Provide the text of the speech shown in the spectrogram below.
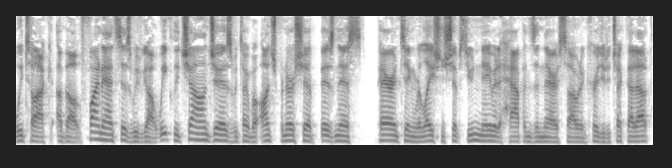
We talk about finances. We've got weekly challenges. We talk about entrepreneurship, business, parenting, relationships, you name it, it happens in there. So I would encourage you to check that out.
